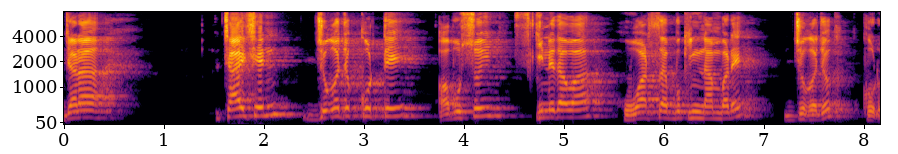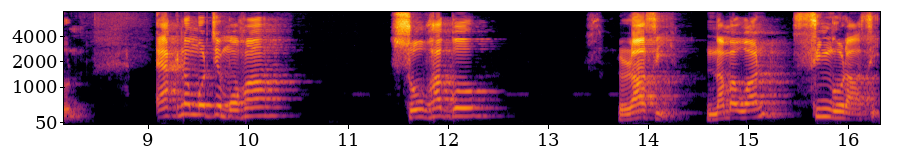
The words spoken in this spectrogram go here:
যারা চাইছেন যোগাযোগ করতে, অবশ্যই স্ক্রিনে দেওয়া হোয়াটসঅ্যাপ বুকিং নাম্বারে যোগাযোগ করুন। এক নম্বর যে মহা সৌভাগ্য রাশি নাম্বার ওয়ান সিংহ রাশি।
